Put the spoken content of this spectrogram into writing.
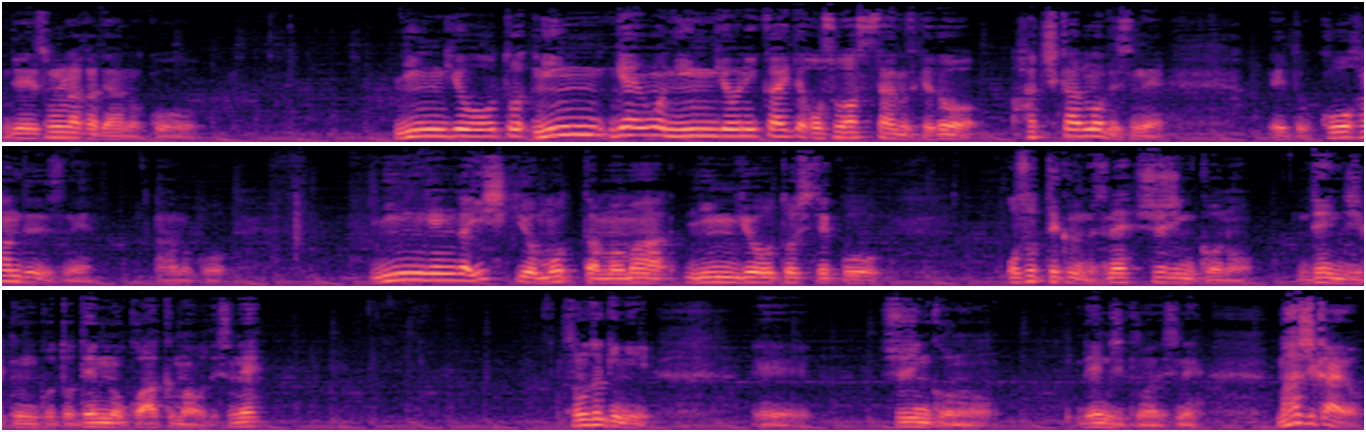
で、その中であの、こう、人形と、人間を人形に変えて襲わせたんですけど、八巻のですね、えっ、と、後半でですね、あの、こう、人間が意識を持ったまま人形としてこう、襲ってくるんですね。主人公のデンジ君こと電の子悪魔をですね。その時に、えー主人公のデンジ君はですね、マジかよ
